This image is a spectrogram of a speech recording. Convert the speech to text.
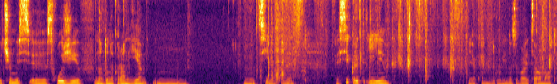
е, чимось е, схожі на Донакаран є ці вони, Secret і як він другий називається аромат.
